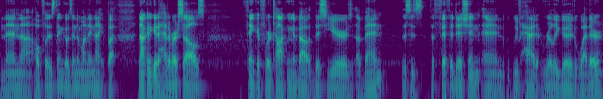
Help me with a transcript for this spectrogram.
And then uh, hopefully this thing goes into Monday night. But not going to get ahead of ourselves. Think if we're talking about this year's event, this is the fifth edition, and we've had really good weather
